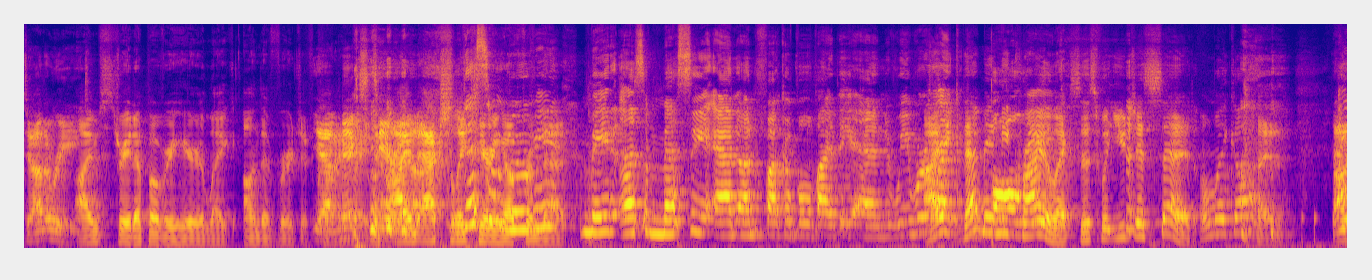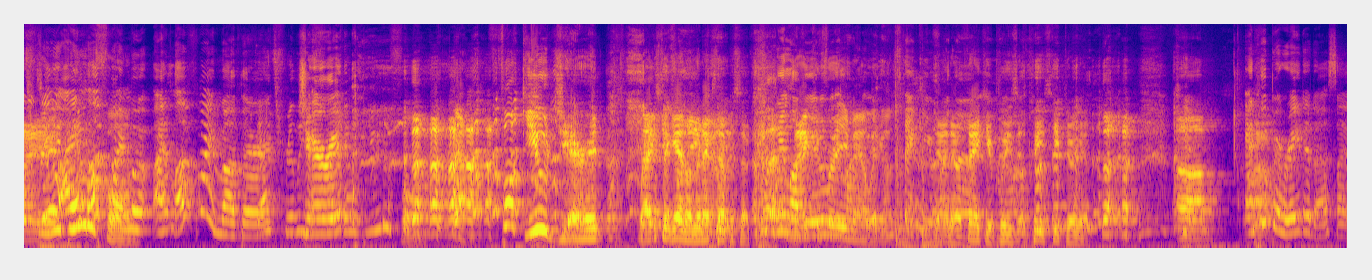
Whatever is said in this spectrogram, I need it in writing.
Donna Reed. I'm straight up over here, like on the verge of Yeah, crying. Mick's right now. I'm actually This tearing up from that. made us messy and unfuckable by the end. We were I, like that made me cry. Alexis. What you just said. Oh my god. That's That's Dude, really I love my mo- I love my mother. That's really Jared. fucking beautiful. yeah. Fuck you, Jared. Thanks again on the next episode. We love Thank you you for we love emailing you. us. Thank you. Yeah, for no, thank you. Please, please keep doing it. Um, And he berated us. I,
